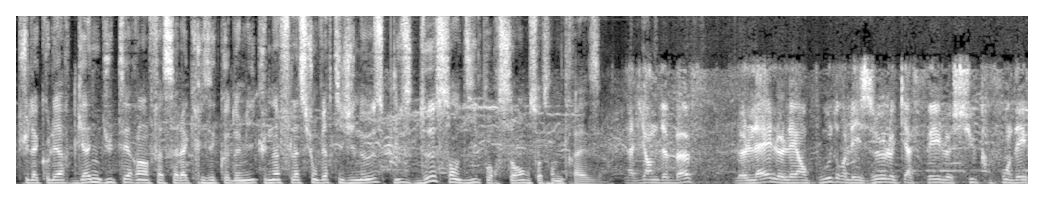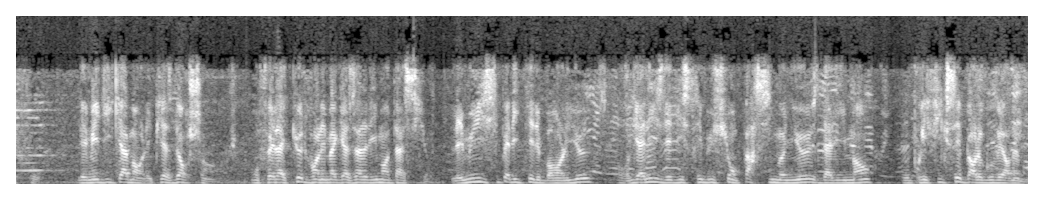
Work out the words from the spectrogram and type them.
Puis la colère gagne du terrain face à la crise économique, une inflation vertigineuse, plus 210% en 73. La viande de bœuf, le lait, le lait en poudre, les œufs, le café, le sucre font défaut. Les médicaments, les pièces d'or change. On fait la queue devant les magasins d'alimentation. Les municipalités de banlieue organisent des distributions parcimonieuses d'aliments au prix fixé par le gouvernement.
